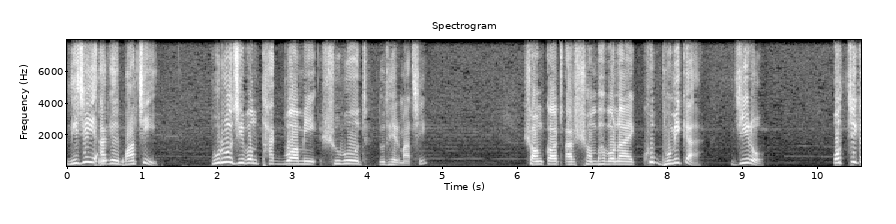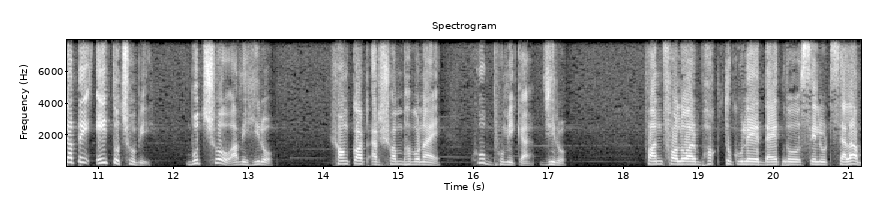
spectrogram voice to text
নিজেই আগে বাঁচি পুরো জীবন থাকব আমি সুবোধ দুধের মাছি। সংকট আর সম্ভাবনায় খুব ভূমিকা, জিরো। পত্রিকাতে এই তো ছবি, বুঝছ আমি হিরো। সংকট আর সম্ভাবনায় খুব ভূমিকা, জিরো। ফান ফলোয়ার ভক্তকুলে দেয় তো সেলুট সালাম।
